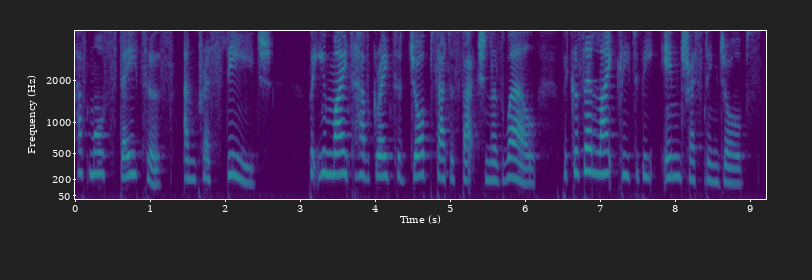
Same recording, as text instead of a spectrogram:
have more status and prestige. But you might have greater job satisfaction as well, because they're likely to be interesting jobs.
